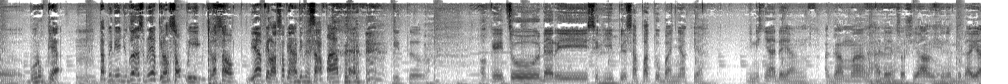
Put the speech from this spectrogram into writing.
eh, buruk ya Hmm. tapi dia juga sebenarnya filosofi filosof dia filosof yang anti filsafat gitu Oke itu dari segi filsafat tuh banyak ya jenisnya ada yang agama, ada yang sosial, mungkin yang budaya.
